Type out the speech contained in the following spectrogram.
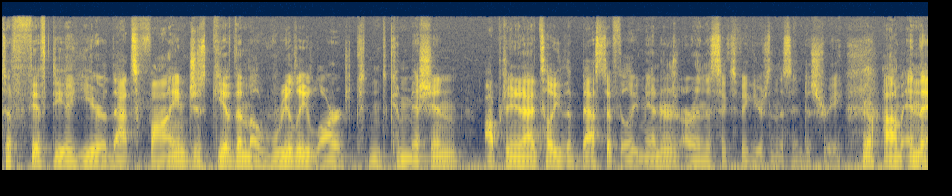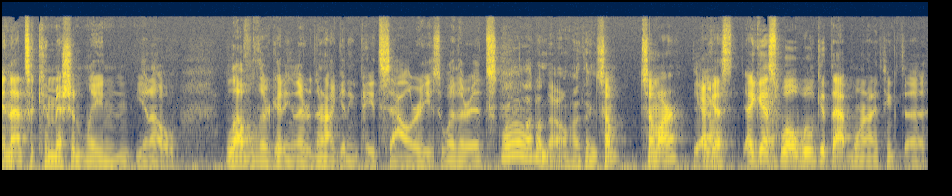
to fifty a year, that's fine. Just give them a really large con- commission opportunity. And I'd tell you the best affiliate managers are in the six figures in this industry. Yeah. Um, and and that's a commission laden, you know, level they're getting there. They're not getting paid salaries, whether it's Well, I don't know. I think some some are. Yeah. I guess I guess Yeah. well we'll get that more. I think the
